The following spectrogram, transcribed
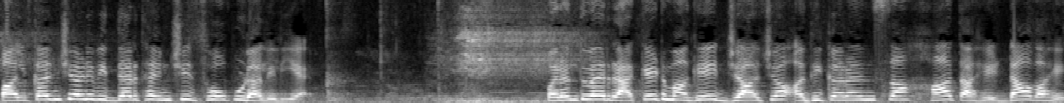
पालकांची आणि विद्यार्थ्यांची झोप उडालेली आहे. परंतु या रॅकेट मागे ज्या ज्या अधिकाऱ्यांचा हात आहे डाव आहे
